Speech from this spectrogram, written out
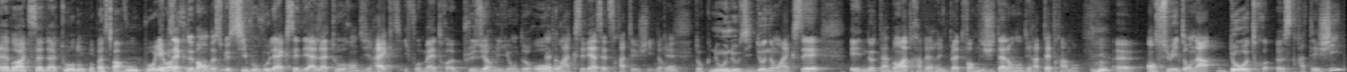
avoir accès à la tour, donc on passe par vous pour y avoir Exactement, parce que si vous voulez accéder à la tour en direct, il faut mettre plusieurs millions d'euros pour accéder à cette stratégie. Donc, nous, nous y donnons accès, et notamment à travers une plateforme digitale, on en dira peut-être un mot. Mhm. ensuite, on a d'autres stratégies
